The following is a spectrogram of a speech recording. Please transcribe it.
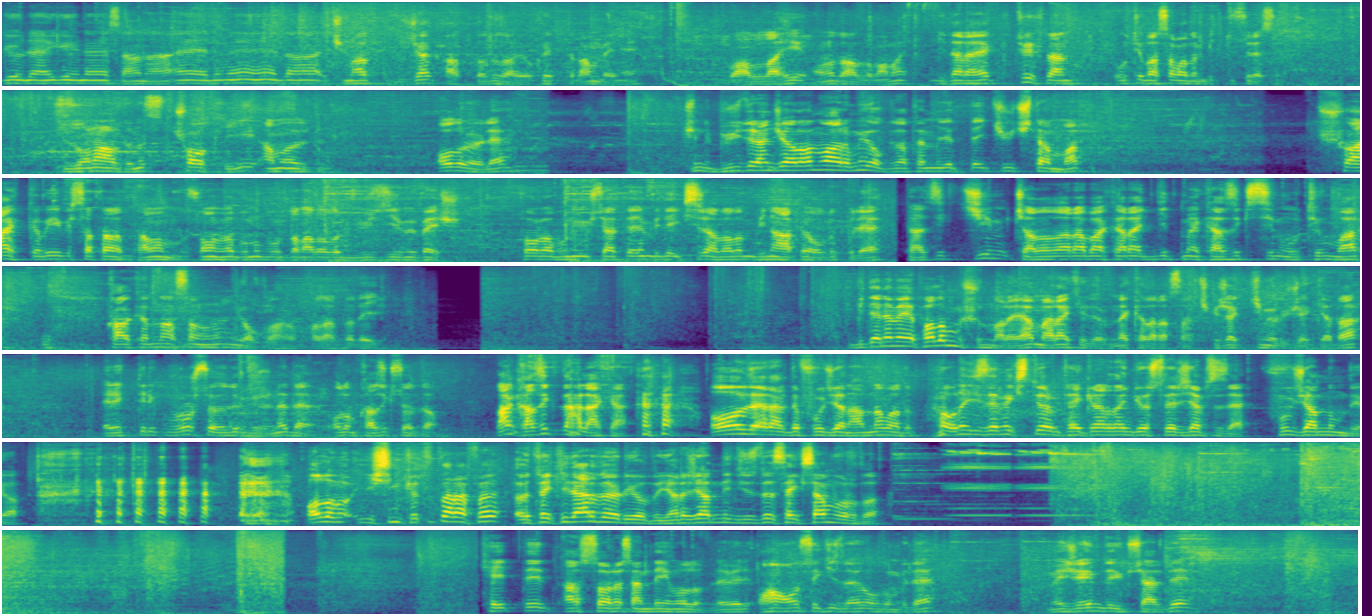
Güle güle sana elveda. İçime atlayacak atladı da yok etti lan beni. Vallahi onu da aldım ama gider ayak tüh lan ulti basamadım bitti süresi. Siz onu aldınız çok iyi ama öldün. Olur öyle. Şimdi büyü direnci alan var mı? Yok zaten millette 2-3 item var. Şu ayakkabıyı bir satalım tamam mı? Sonra bunu buradan alalım 125. Sonra bunu yükseltelim bir de iksir alalım 1000 AP olduk bile. Kazikçim çalılara bakarak gitme Kaziksim ultim var. Uf kalkanını alsan onun yok lan o kadar da değil. Bir deneme yapalım mı şunlara ya? Merak ediyorum ne kadar hasar çıkacak, kim ölecek ya da. Elektrik vurursa ölür birine de. Oğlum kazık öldü. Lan kazık ne alaka? o öldü herhalde full can anlamadım. Onu izlemek istiyorum tekrardan göstereceğim size. Full canlım diyor. Oğlum işin kötü tarafı ötekiler de ölüyordu. Yarı canlı %80 vurdu. Kate az sonra sendeyim oğlum. Level Aha 18 level oldum bir de. Meceğim de yükseldi.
